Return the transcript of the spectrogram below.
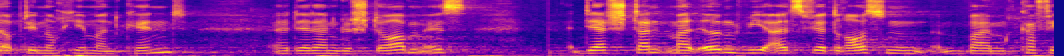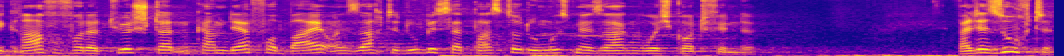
ob den noch jemand kennt, äh, der dann gestorben ist, der stand mal irgendwie, als wir draußen beim Café Grafe vor der Tür standen, kam der vorbei und sagte, du bist der Pastor, du musst mir sagen, wo ich Gott finde. Weil der suchte.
